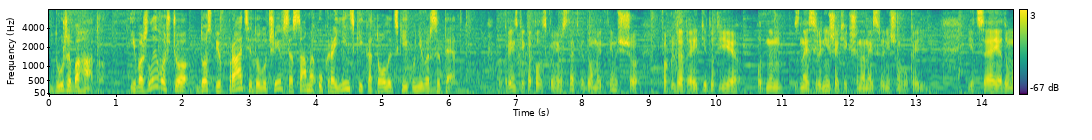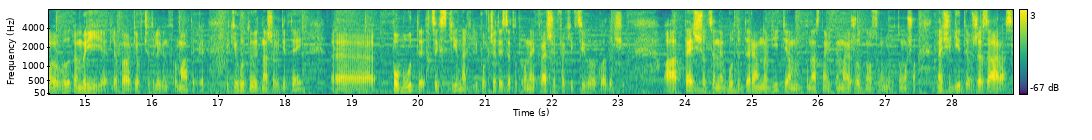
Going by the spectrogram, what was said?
дуже багато. І важливо, що до співпраці долучився саме Український католицький університет. Український католицький університет відомий тим, що факультет IT тут є одним з найсильніших, якщо не найсильнішим в Україні. І це, я думаю, велика мрія для багатьох вчителів інформатики, які готують наших дітей е, побути в цих стінах і повчитися тут у найкращих фахівців і викладачів. А те, що це не буде даремно дітям, в нас навіть немає жодного сумніву, тому що наші діти вже зараз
